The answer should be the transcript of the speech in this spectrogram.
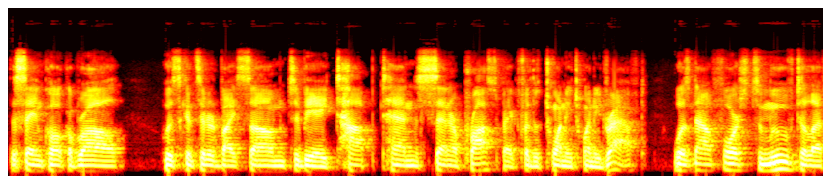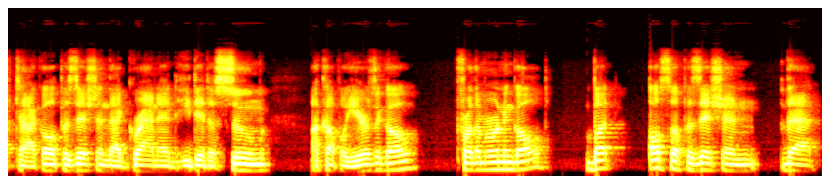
the same Cohl Cabral who is considered by some to be a top 10 center prospect for the 2020 draft, was now forced to move to left tackle, a position that, granted, he did assume a couple years ago for the Maroon and Gold, but also a position that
